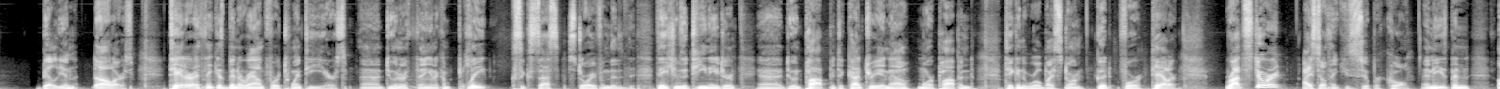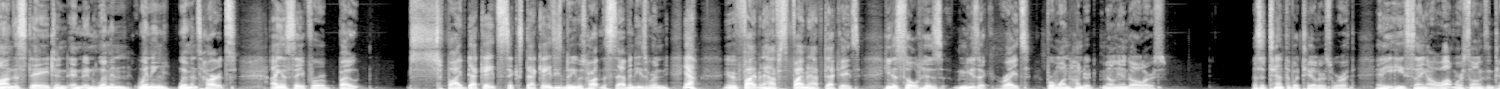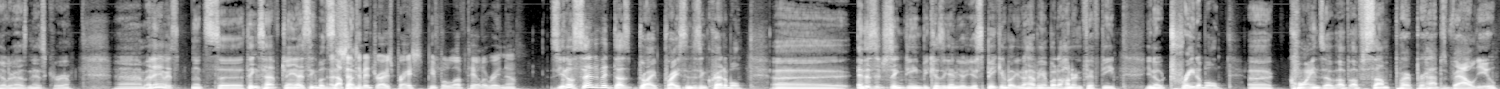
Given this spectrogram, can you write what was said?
billion dollars. Taylor, I think, has been around for 20 years, uh, doing her thing, and a complete success story from the day she was a teenager, uh, doing pop into country, and now more pop and taking the world by storm. Good for Taylor. Rod Stewart, I still think he's super cool, and he's been on the stage and and, and women winning women's hearts. I'm gonna say for about five decades, six decades. He's been he was hot in the seventies. We're in yeah, five and a half, five and a half decades. He just sold his music rights for one hundred million dollars. That's a tenth of what Taylor's worth, and he, he's sang a lot more songs than Taylor has in his career. Uh, but anyways, that's uh, things have changed. I was thinking about Zeppelin. Sentiment drives price. People love Taylor right now. So, you know, sentiment does drive price, and it's incredible. Uh, and this is interesting, Dean, because again, you're, you're speaking about you know having about 150 you know tradable uh, coins of, of, of some per, perhaps value.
